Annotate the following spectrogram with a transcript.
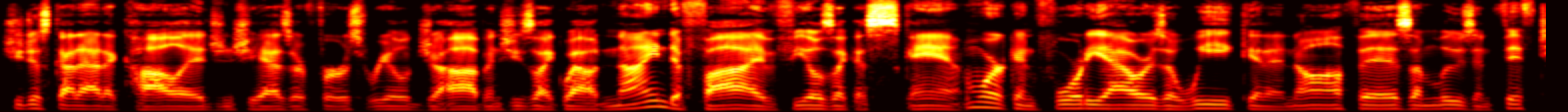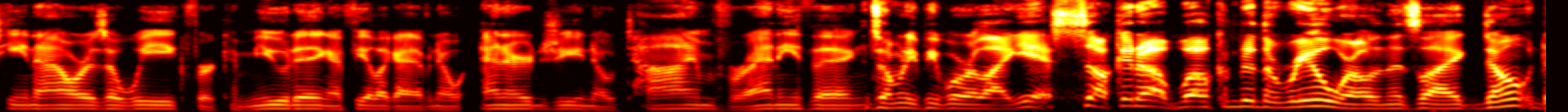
she just got out of college and she has her first real job. And she's like, wow, nine to five feels like a scam. I'm working 40 hours a week in an office. I'm losing 15 hours a week for commuting. I feel like I have no energy, no time for anything. So many people were like, yeah, suck it up. Welcome to the real world. And it's like, don't,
